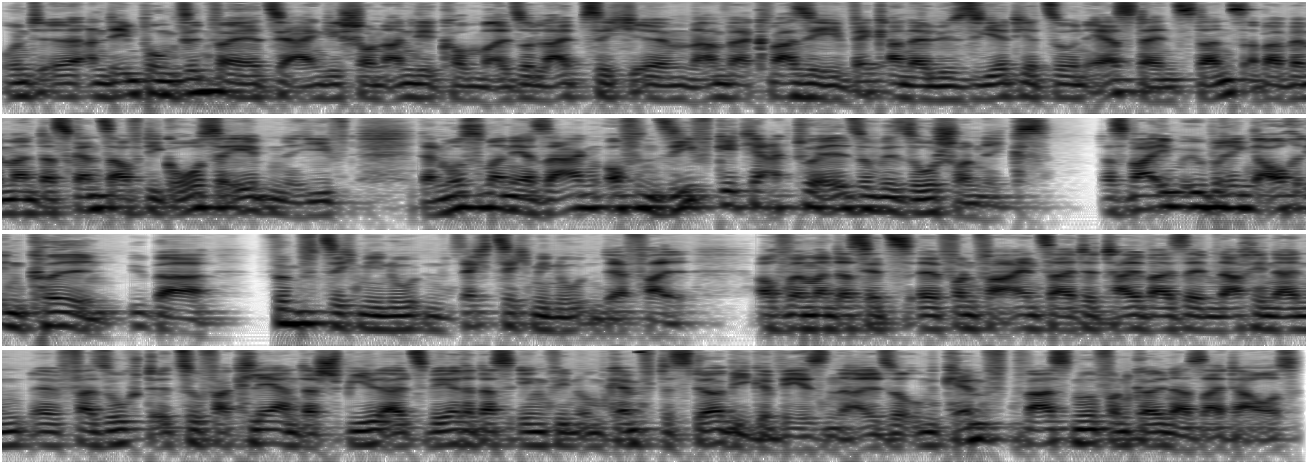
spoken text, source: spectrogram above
und äh, an dem Punkt sind wir jetzt ja eigentlich schon angekommen. Also Leipzig ähm, haben wir quasi weganalysiert, jetzt so in erster Instanz. Aber wenn man das Ganze auf die große Ebene hieft, dann muss man ja sagen, offensiv geht ja aktuell sowieso schon nichts. Das war im Übrigen auch in Köln über 50 Minuten, 60 Minuten der Fall. Auch wenn man das jetzt äh, von Vereinsseite teilweise im Nachhinein äh, versucht äh, zu verklären, das Spiel, als wäre das irgendwie ein umkämpftes Derby gewesen. Also umkämpft war es nur von Kölner Seite aus.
